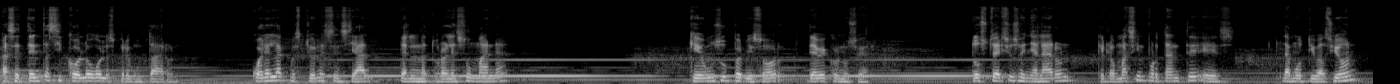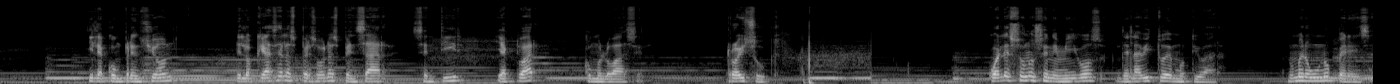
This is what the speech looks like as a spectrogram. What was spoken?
A 70 psicólogos les preguntaron, ¿cuál es la cuestión esencial de la naturaleza humana que un supervisor debe conocer? Dos tercios señalaron que lo más importante es la motivación y la comprensión de lo que hace a las personas pensar, sentir y actuar como lo hacen. Roy Suk. ¿Cuáles son los enemigos del hábito de motivar? Número uno, pereza.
